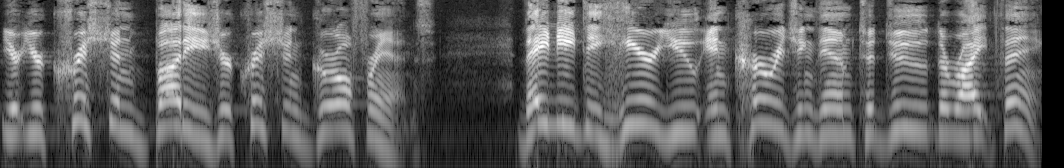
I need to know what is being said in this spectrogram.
your, your Christian buddies, your Christian girlfriends, they need to hear you encouraging them to do the right thing.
